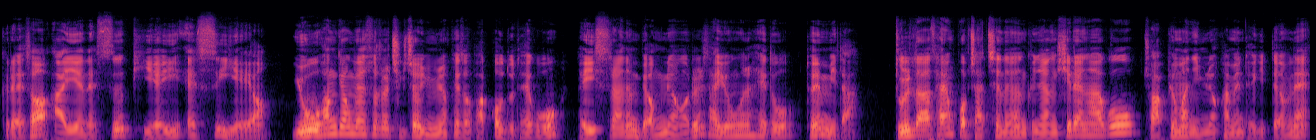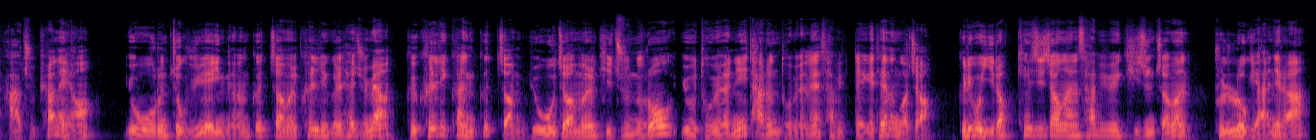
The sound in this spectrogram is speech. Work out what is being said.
그래서 insbase예요. 요 환경 변수를 직접 입력해서 바꿔도 되고 베이스라는 명령어를 사용을 해도 됩니다. 둘 다 사용법 자체는 그냥 실행하고 좌표만 입력하면 되기 때문에 아주 편해요. 요 오른쪽 위에 있는 끝점을 클릭을 해주면 그 클릭한 끝점, 요 점을 기준으로 요 도면이 다른 도면에 삽입되게 되는 거죠. 그리고 이렇게 지정한 삽입의 기준점은 블록이 아니라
